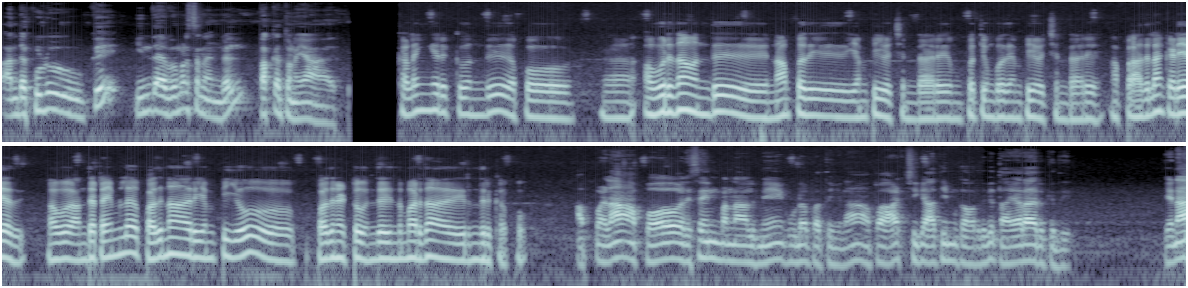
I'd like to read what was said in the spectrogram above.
அந்த குழுவுக்கு இந்த விமர்சனங்கள் பக்கத்துணையாக இருக்குது கலைஞருக்கு வந்து அப்போது அவர் தான் வந்து நாற்பது எம்பி வச்சுருந்தாரு முப்பத்தி ஒம்பது எம்பி வச்சுருந்தாரு. அப்போ அதெல்லாம் கிடையாது. அவ அந்த டைமில் பதினாறு எம்பியோ பதினெட்டோ இந்த இந்த மாதிரி தான் இருந்திருக்கு அப்போது அப்போல்லாம் அப்போது ரிசைன் பண்ணாலுமே கூட பார்த்தீங்கன்னா அப்போ ஆட்சிக்கு அதிமுக வர்றதுக்கு தயாராக இருக்குது. ஏன்னா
